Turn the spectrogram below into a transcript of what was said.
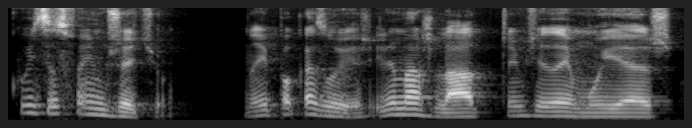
quiz o swoim życiu. No i pokazujesz, ile masz lat, czym się zajmujesz,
